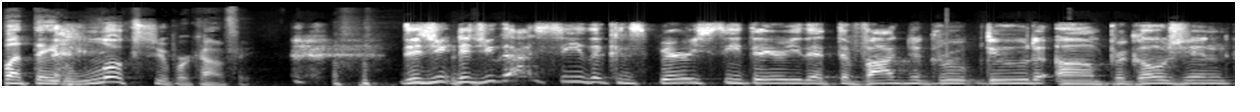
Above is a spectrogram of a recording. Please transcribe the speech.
but they look super comfy. did you did you guys see the conspiracy theory that the Wagner Group dude, um, Prigozhin,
